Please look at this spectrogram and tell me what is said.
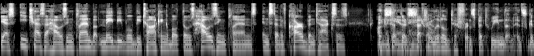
yes, each has a housing plan, but maybe we'll be talking about those housing plans instead of carbon taxes. On Except the there's such trail. a little difference between them. It's going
